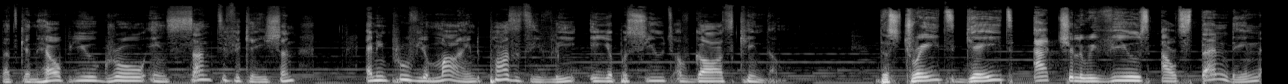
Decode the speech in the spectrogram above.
that can help you grow in sanctification and improve your mind positively in your pursuit of God's kingdom. The Strait Gate actually reveals outstanding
